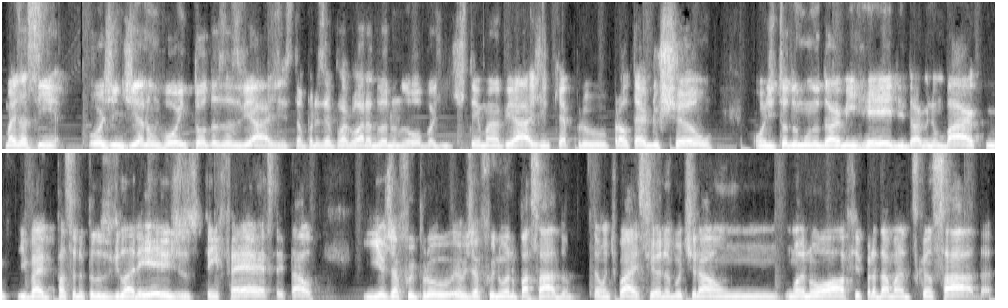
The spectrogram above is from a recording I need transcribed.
Mas, assim, hoje em dia não vou em todas as viagens. Então, por exemplo, agora no ano novo a gente tem uma viagem que é para Alter do Chão, onde todo mundo dorme em rede, dorme num barco e vai passando pelos vilarejos, tem festa e tal. E eu já fui pro, eu já fui no ano passado. Então, tipo, ah, esse ano eu vou tirar um, um ano off para dar uma descansada.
